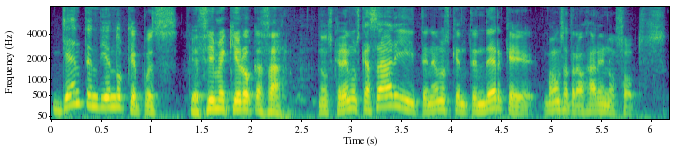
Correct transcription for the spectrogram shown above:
ya entendiendo que pues que sí me quiero casar. nos queremos casar y tenemos que entender que vamos a trabajar en nosotros.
